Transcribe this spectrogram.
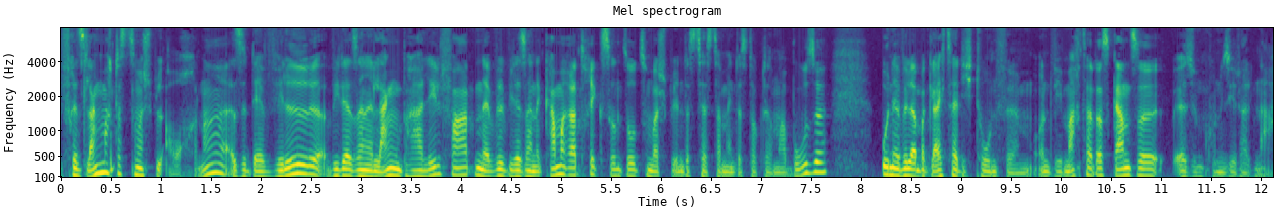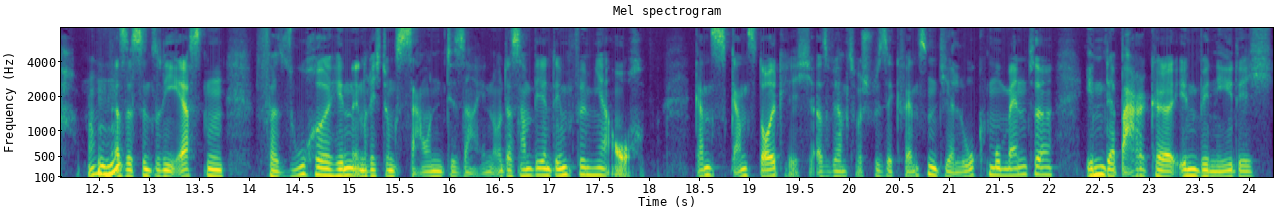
Fritz Lang macht das zum Beispiel auch, ne? Also der will wieder seine langen Parallelfahrten, der will wieder seine Kameratricks und so, zum Beispiel in das Testament des Dr. Mabuse. Und er will aber gleichzeitig Tonfilmen. Und wie macht er das Ganze? Er synchronisiert halt nach. Ne? Mhm. Also es sind so die ersten Versuche hin in Richtung Sounddesign. Und das haben wir in dem Film ja auch ganz, ganz deutlich. Also wir haben zum Beispiel Sequenzen, Dialogmomente in der Barke in Venedig.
